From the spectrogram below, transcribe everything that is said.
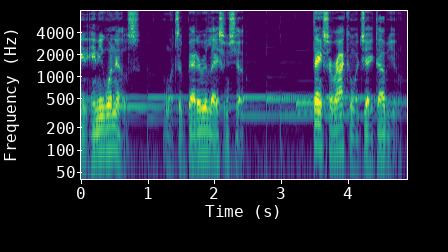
and anyone else who wants a better relationship. Thanks for rocking with JW.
